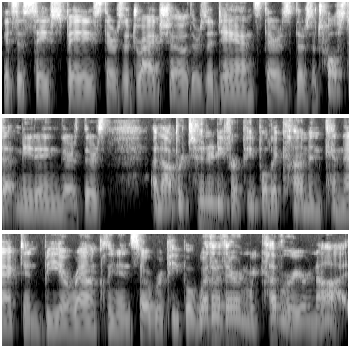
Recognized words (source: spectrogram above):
It's a safe space. There's a drag show. There's a dance. There's there's a 12 step meeting. There's there's an opportunity for people to come and connect and be around clean and sober people, whether they're in recovery or not.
